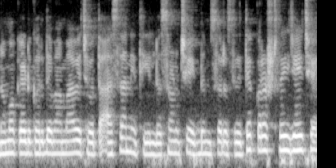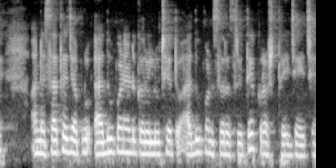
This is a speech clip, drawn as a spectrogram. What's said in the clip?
નમક એડ કરી દેવામાં આવે છે તો આસાનીથી લસણ છે એકદમ સરસ રીતે ક્રશ થઈ જાય છે. અને સાથે જ આપણું આદું પણ એડ કરેલું છે, તો આદું પણ સરસ રીતે ક્રશ થઈ જાય છે.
